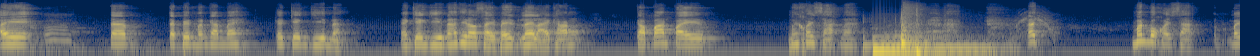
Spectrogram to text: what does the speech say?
ไอแต่แต่เป็นเหมือนกันไหมกางเกงยีนน่ะกางเกงยีนนะที่เราใส่ไปหลาย ๆ ครั้ง กลับบ้านไปไม่ค่อยซักนะมันบอกค่อยสักไม่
